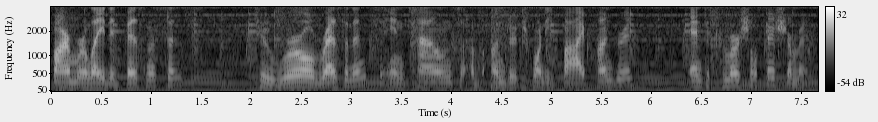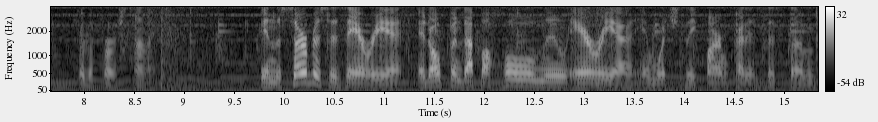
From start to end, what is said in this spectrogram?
farm-related businesses, to rural residents in towns of under 2,500, and to commercial fishermen for the first time. In the services area, it opened up a whole new area in which the farm credit system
